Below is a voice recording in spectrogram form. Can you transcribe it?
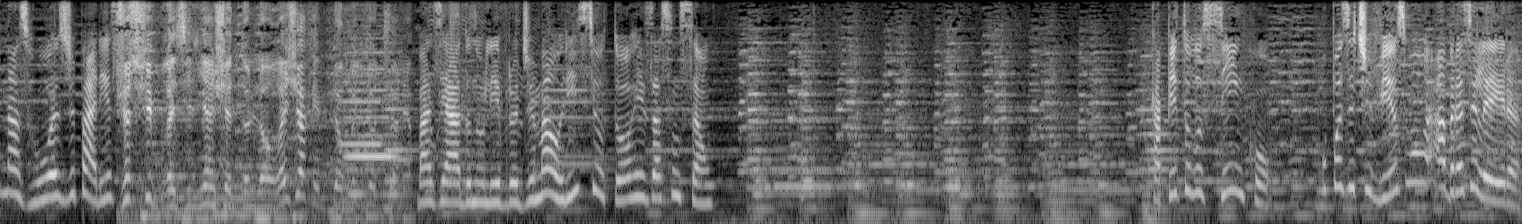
nas ruas de Paris. Je suis brésilien, j'ai de l'or et j'arrive de Rio de Janeiro. Baseado no livro de Maurício Torres Assunção. Capítulo 5 O positivismo à brasileira.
